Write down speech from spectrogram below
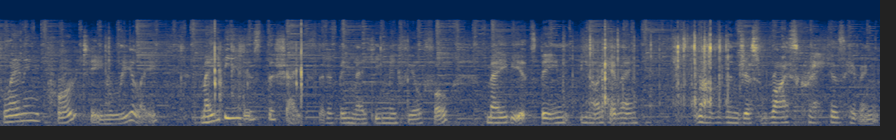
planning protein really. Maybe it is the shakes that have been making me feel full maybe it's been you know having rather than just rice crackers having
